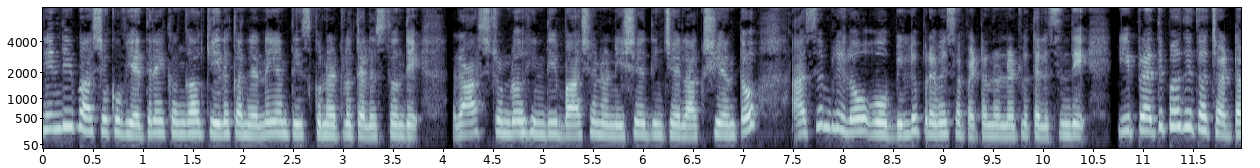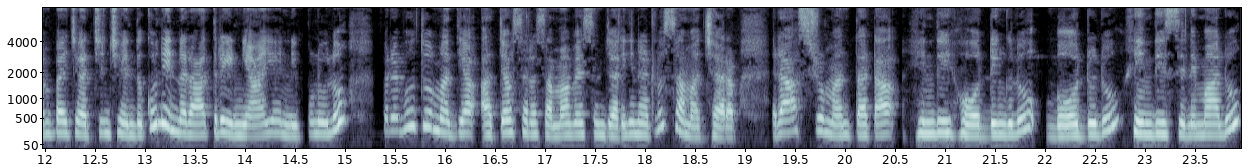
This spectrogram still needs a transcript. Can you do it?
హిందీ భాషకు వ్యతిరేకంగా కీలక నిర్ణయం తీసుకున్నట్లు తెలుస్తుంది. రాష్ట్రంలో హిందీ భాషను నిషేధించే లక్ష్యంతో అసెంబ్లీలో ఓ బిల్లు ప్రవేశపెట్టనున్నట్లు తెలిసింది. ఈ ప్రతిపాదిత చట్టంపై చర్చించేందుకు నిన్న రాత్రి న్యాయ నిపుణులు ప్రభుత్వం మధ్య అత్యవసర సమావేశం జరిగినట్లు సమాచారం. రాష్ట్రం అంతటా హిందీ హోర్డింగులు బోర్డులు హిందీ సినిమాలు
